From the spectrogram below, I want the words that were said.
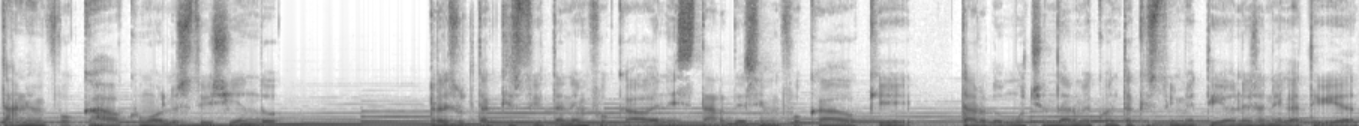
tan enfocado como lo estoy siendo, resulta que estoy tan enfocado en estar desenfocado que tardo mucho en darme cuenta que estoy metido en esa negatividad.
